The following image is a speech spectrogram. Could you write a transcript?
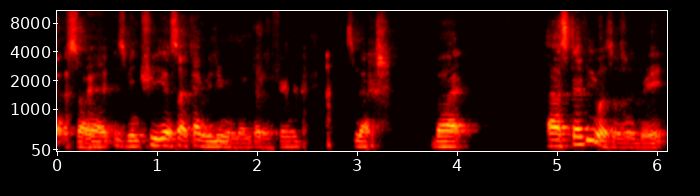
Sorry, it's been three years, so I can't really remember the film as much. But uh, Steffi was also great.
